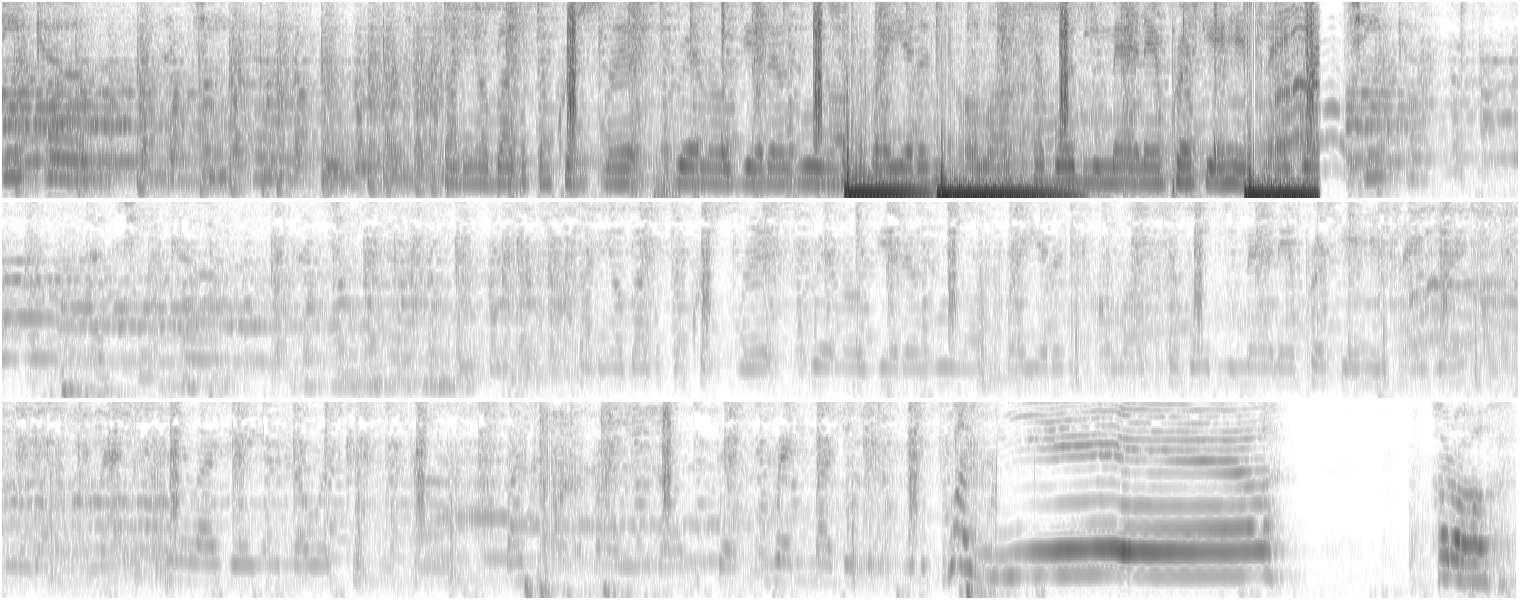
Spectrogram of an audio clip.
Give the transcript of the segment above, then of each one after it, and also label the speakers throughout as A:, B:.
A: Chico, the Chico.
B: Sliding your block with them crystal slabs. Red nose, yeah, that's Rudolph. Shut up, yeah, that's Nick Olaf. That boy be mad and impressed, yeah, his name Grant.
A: Chico, the Chico, the Chico.
C: What? Yeah. Hold on.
